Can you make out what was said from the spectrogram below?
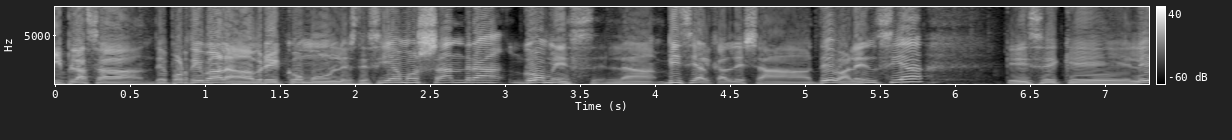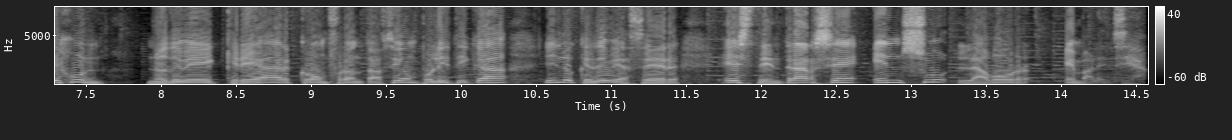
Y Plaza Deportiva la abre, como les decíamos, Sandra Gómez, la vicealcaldesa de Valencia, que dice que Lejun no debe crear confrontación política y lo que debe hacer es centrarse en su labor en Valencia.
